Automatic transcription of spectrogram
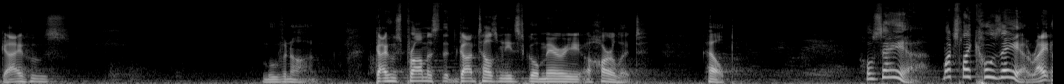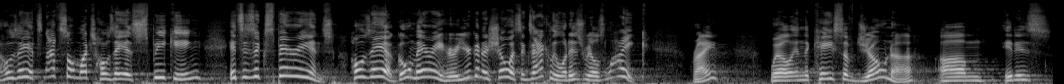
guy who's moving on, guy who's promised that God tells him he needs to go marry a harlot. Help. Hosea, much like Hosea, right? Hosea, it's not so much Hosea's speaking, it's his experience. Hosea, go marry her. You're going to show us exactly what Israel's like, right? Well, in the case of Jonah, um, it is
